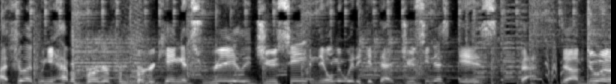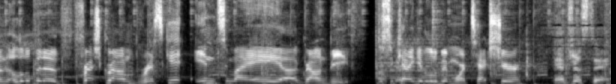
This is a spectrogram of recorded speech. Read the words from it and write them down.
I feel like when you have a burger from Burger King, it's really juicy, and the only way to get that juiciness is fat. Yeah, I'm doing a little bit of fresh ground brisket into my uh, ground beef, just to kind of give a little bit more texture. Interesting.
